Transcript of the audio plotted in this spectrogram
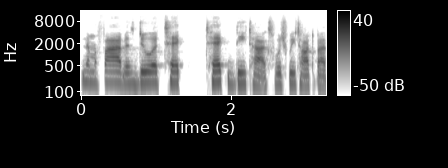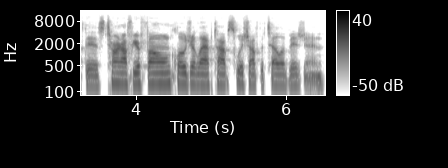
number five is do a tech tech detox, which we talked about this. Turn off your phone, close your laptop, switch off the television.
